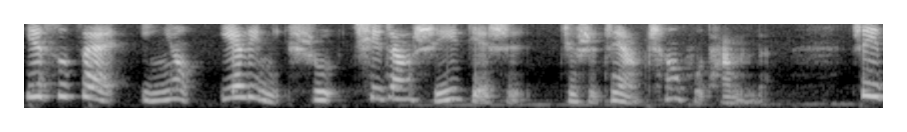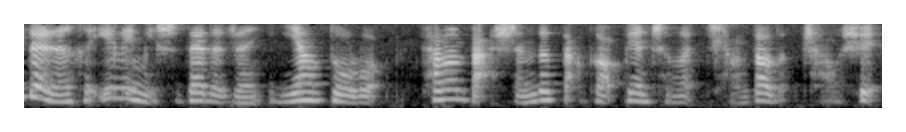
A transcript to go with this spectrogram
耶稣在引用耶利米书七章十一节时就是这样称呼他们的。这一代人和耶利米时代的人一样堕落，他们把神的祷告变成了强盗的巢穴。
